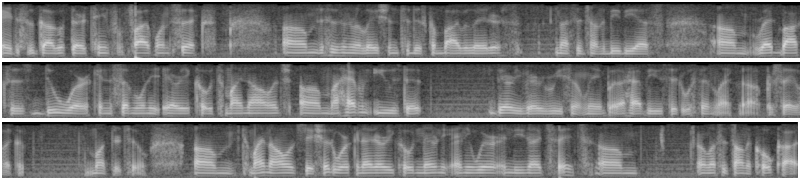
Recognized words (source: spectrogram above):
Hey, this is Goggle13 from 516. Um, this is in relation to discombobulators message on the BBS. Um, red boxes do work in the 718 area code to my knowledge. Um, I haven't used it very, very recently, but I have used it within like, uh, per se, like a month or two. Um, to my knowledge, they should work in that area code in any, anywhere in the United States, um, unless it's on the COCOT.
